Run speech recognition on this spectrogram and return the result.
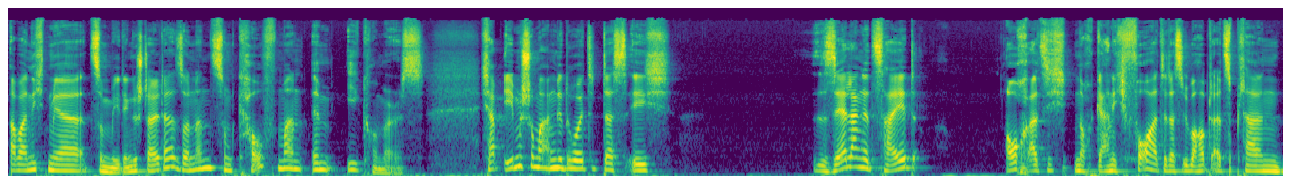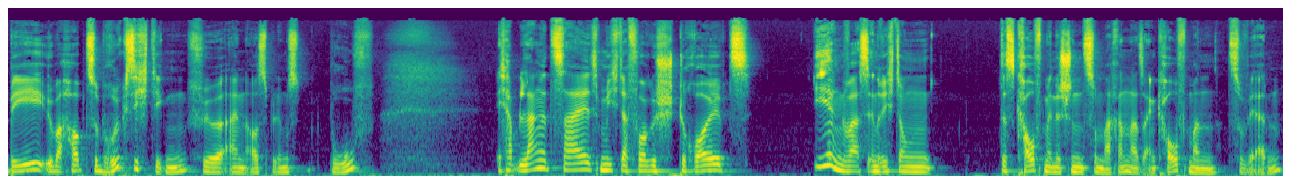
aber nicht mehr zum Mediengestalter, sondern zum Kaufmann im E-Commerce. Ich habe eben schon mal angedeutet, dass ich sehr lange Zeit, auch als ich noch gar nicht vorhatte, das überhaupt als Plan B überhaupt zu berücksichtigen für einen Ausbildungsberuf, ich habe lange Zeit mich davor gesträubt, irgendwas in Richtung des Kaufmännischen zu machen, also ein Kaufmann zu werden.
